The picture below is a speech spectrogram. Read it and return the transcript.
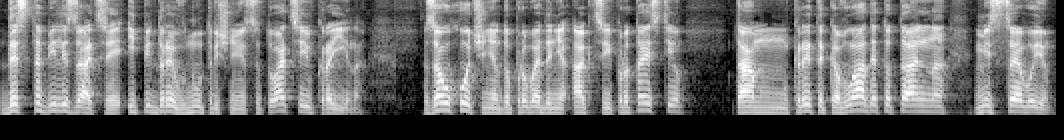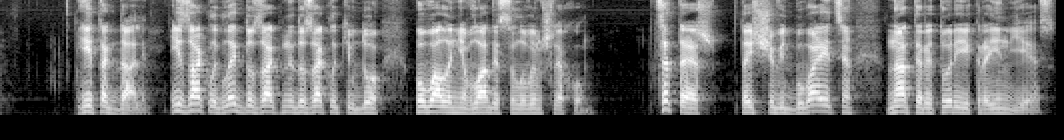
дестабілізація і підрив внутрішньої ситуації в країнах, заохочення до проведення акцій протестів, там критика влади тотальна місцевої і так далі. І заклик ледь до зак... не до закликів до повалення влади силовим шляхом. Це теж те, що відбувається на території країн ЄС.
